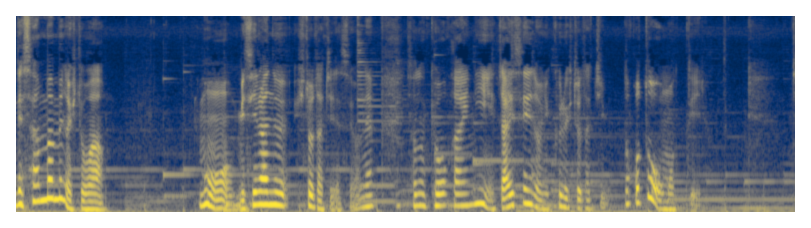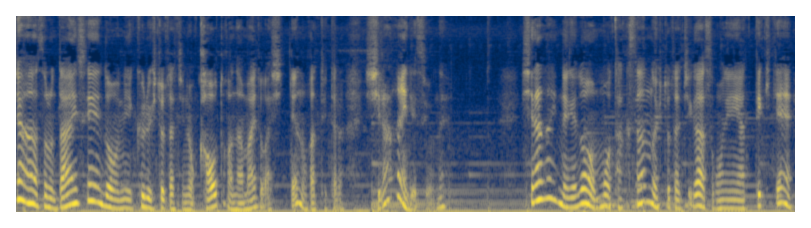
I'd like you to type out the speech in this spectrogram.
で3番目の人はもう見知らぬ人たちですよね。その教会に大聖堂に来る人たちのことを思っている。じゃあその大聖堂に来る人たちの顔とか名前とか知ってんのかって言ったら知らないですよね。知らないんだけどもうたくさんの人たちがそこにやってきて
